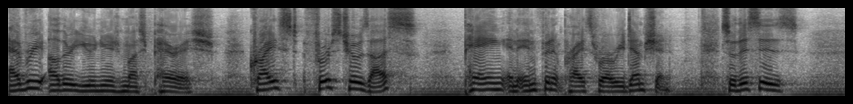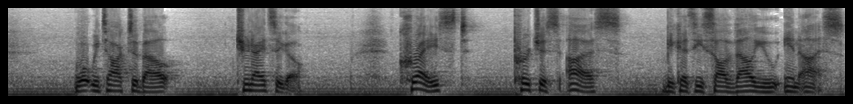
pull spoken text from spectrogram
Every other union must perish. Christ first chose us, paying an infinite price for our redemption. So this is what we talked about two nights ago. Christ purchased us because he saw value in us.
